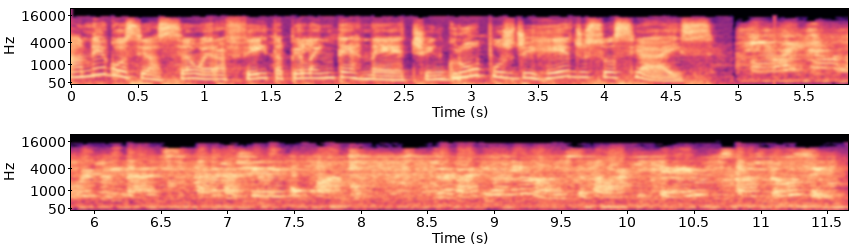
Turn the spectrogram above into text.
A negociação era feita pela internet, em grupos de redes sociais. Tem oito, oito unidades, cada caixinha vem com quatro. Já tá aqui na minha mão, você falar que quer, eu despacho pra você.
